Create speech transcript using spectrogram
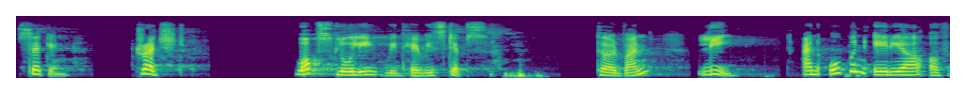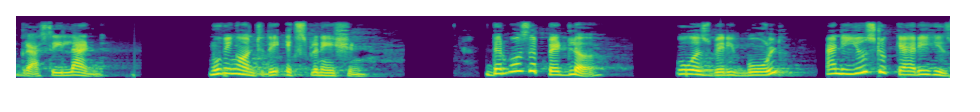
Second, trudged, walk slowly with heavy steps. Third one, lea, an open area of grassy land. Moving on to the explanation. There was a peddler who was very bold and he used to carry his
